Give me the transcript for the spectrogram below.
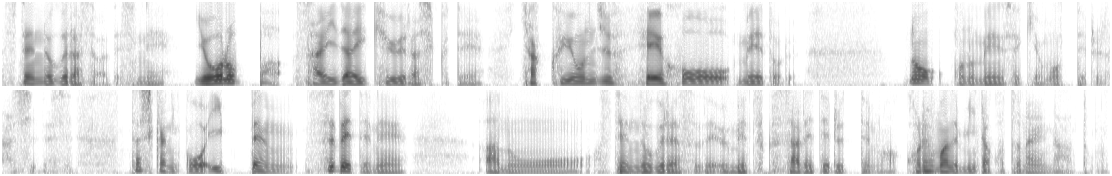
ステンドグラスはですねヨーロッパ最大級らしくて140平方メートルのこの面積を持ってるらしいです。確かにこう一辺すべてねあのーステンドグラスで埋め尽くされてるっていうのはこれまで見たことないなと思っ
